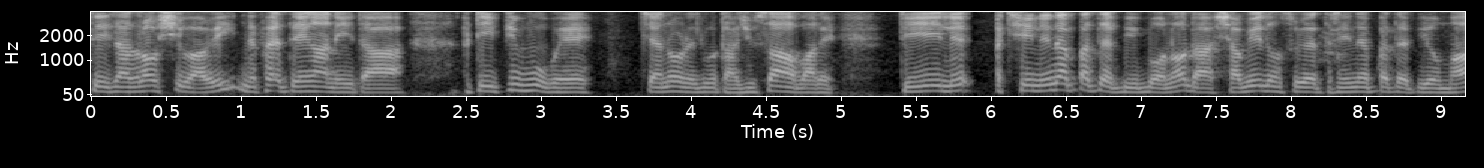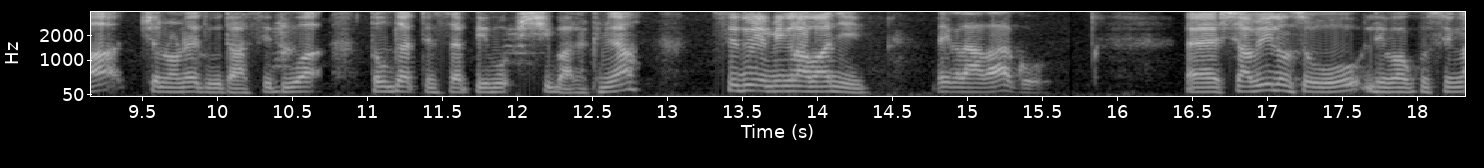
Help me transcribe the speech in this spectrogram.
တေချာသလောက်ရှိပါပြီနှစ်ဖက်အသင်းကနေဒါအတီးပြုတ်ဖို့ပဲ ကျန်တော့တယ်လို့ဒါယူဆရပါတယ်ဒီအခြေအနေနဲ့ပတ်သက်ပြီးပေါ့နော်ဒါရှာဗီလွန်ဆိုရဲ့သတင်းနဲ့ပတ်သက်ပြီးတော့မှကျွန်တော်နဲ့တူဒါစီတူကသုံးသက်တင်ဆက်ပေးဖို့ရှိပါတယ်ခင်ဗျာစီတူရေမင်္ဂလာပါညီမင်္ဂလာပါကိုအဲရှာဗီလွန်ဆိုကိုလီဗာပူးစင်က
